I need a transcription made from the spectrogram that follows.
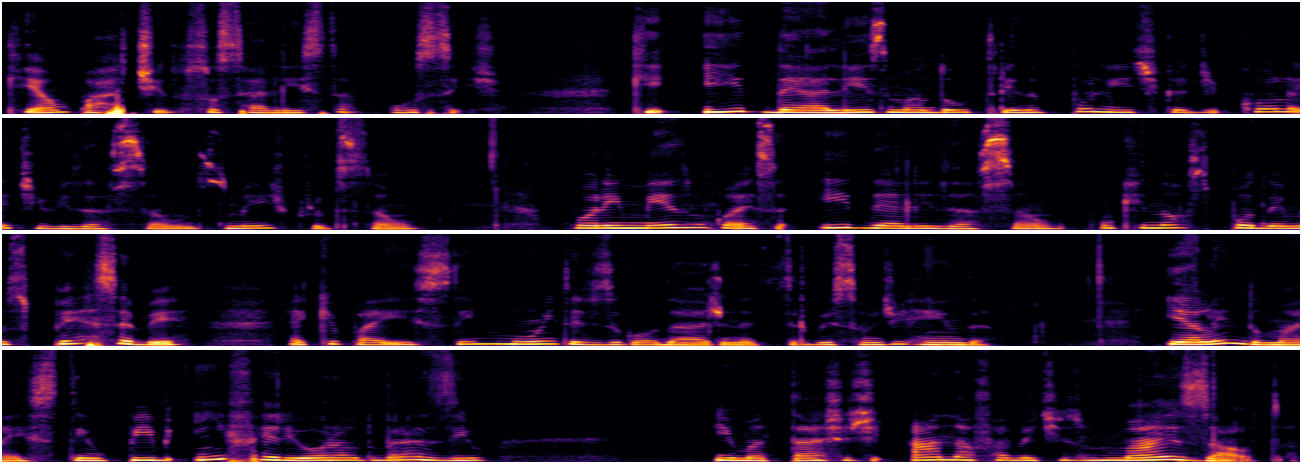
que é um partido socialista, ou seja, que idealiza uma doutrina política de coletivização dos meios de produção, Porém, mesmo com essa idealização, o que nós podemos perceber é que o país tem muita desigualdade na distribuição de renda. E, além do mais, tem um PIB inferior ao do Brasil e uma taxa de analfabetismo mais alta.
